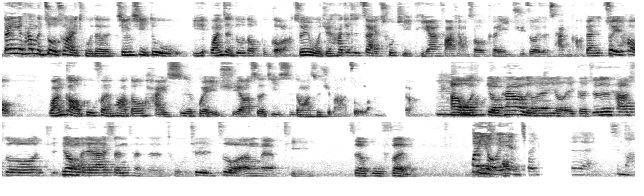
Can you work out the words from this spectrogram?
但因为他们做出来图的精细度、以完整度都不够了，所以我觉得他就是在初级提案发想的时候可以去做一个参考，但是最后完稿部分的话，都还是会需要设计师、动画师去把它做完，对吧？嗯。啊，我有看到留言有一个，就是他说用 AI 生成的图去做 NFT 这部分会有一点争议，对不对？是吗？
